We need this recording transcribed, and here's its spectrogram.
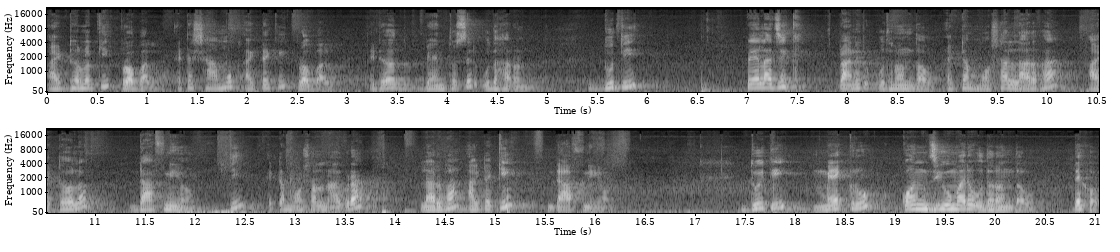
আরেকটা হলো কি? প্রবাল। একটা শামুক, আরেকটা কি? প্রবাল। এটা হলো ব্যান্থসের উদাহরণ। দুটি পেলাজিক প্রাণীর উদাহরণ দাও। একটা মশার লার্ভা, আরেকটা হলো ডাফনিয় কি? একটা মশার লার্ভা লার্ভা, আরেকটা কি? ডাফনিয় দুইটি ম্যাক্রো কনজিউমারের উদাহরণ দাও। দেখো,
